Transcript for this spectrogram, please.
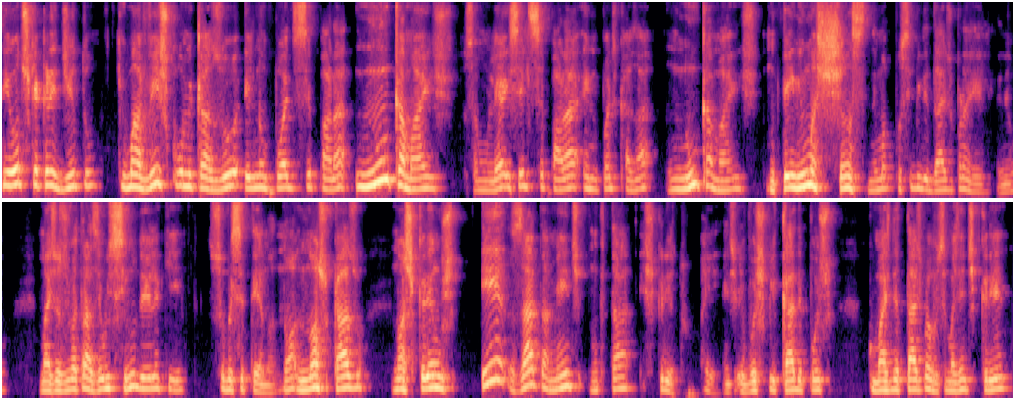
Tem outros que acreditam que uma vez que o homem casou, ele não pode separar nunca mais essa mulher, e se ele separar, ele não pode casar nunca mais. Não tem nenhuma chance, nenhuma possibilidade para ele, entendeu? Mas Jesus vai trazer o ensino dele aqui sobre esse tema. No nosso caso, nós cremos exatamente no que está escrito. Aí, eu vou explicar depois com mais detalhes para você, mas a gente crê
